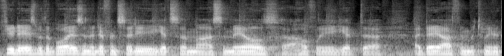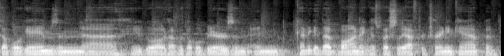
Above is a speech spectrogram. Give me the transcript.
few days with the boys in a different city, get some uh, some meals. Uh, hopefully, you get uh, a day off in between a couple of games, and you go out have a couple of beers and, and kind of get that bonding, especially after training camp and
